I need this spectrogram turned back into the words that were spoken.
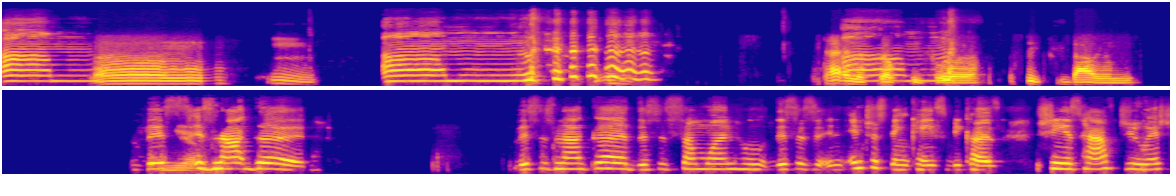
Um, Um. Mm. um, That in itself speaks Um, for speaks volumes. this Yeah. is not good. This is not good. This is someone who, this is an interesting case because she is half Jewish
